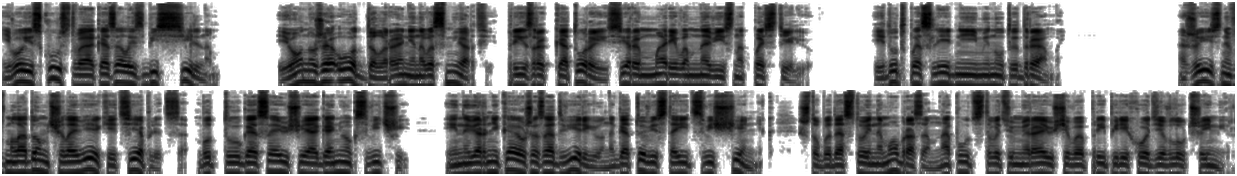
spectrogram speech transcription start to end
Его искусство оказалось бессильным, и он уже отдал раненого смерти, призрак которой серым маревом навис над постелью. Идут последние минуты драмы. Жизнь в молодом человеке теплится, будто угасающий огонек свечи, и наверняка уже за дверью наготове стоит священник, чтобы достойным образом напутствовать умирающего при переходе в лучший мир.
